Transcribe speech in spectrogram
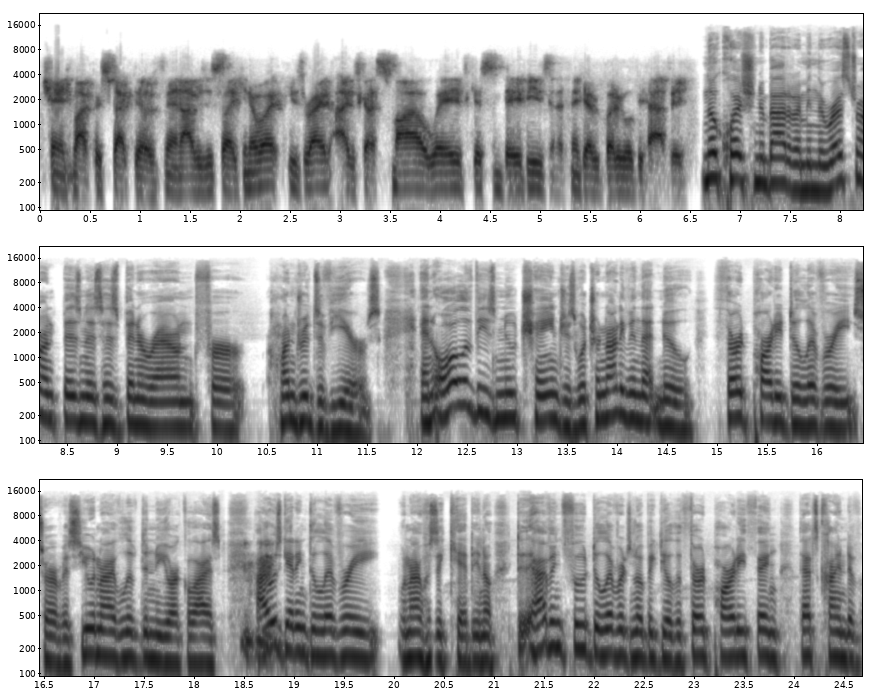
changed my perspective. And I was just like, you know what? He's right. I just got to smile, wave, kiss some babies, and I think everybody will be happy. No question about it. I mean, the restaurant business has been around for hundreds of years. And all of these new changes, which are not even that new, third party delivery service. You and I have lived in New York, Elias. Mm-hmm. I was getting delivery when I was a kid. You know, having food delivered is no big deal. The third party thing, that's kind of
